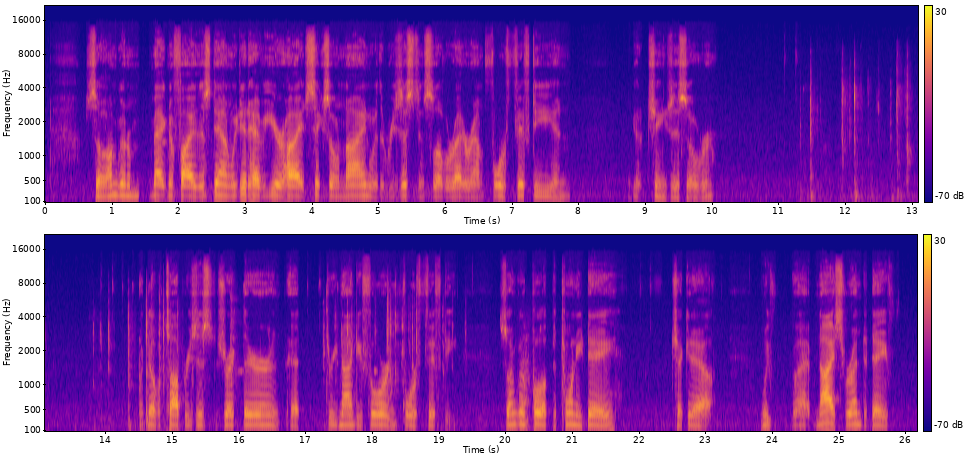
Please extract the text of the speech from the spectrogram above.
So I'm going to magnify this down. We did have a year high at 609 with a resistance level right around 450 and I got to change this over. A double top resistance right there at 394 and 450. So I'm going to pull up the 20 day. Check it out. We've a nice run today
